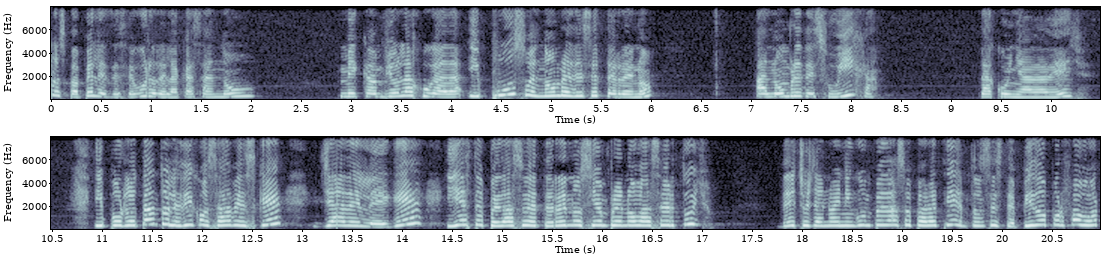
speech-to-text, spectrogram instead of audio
los papeles de seguro de la casa? No. Me cambió la jugada y puso el nombre de ese terreno a nombre de su hija, la cuñada de ella. Y por lo tanto le dijo, ¿sabes qué? Ya delegué y este pedazo de terreno siempre no va a ser tuyo. De hecho, ya no hay ningún pedazo para ti, entonces te pido por favor,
